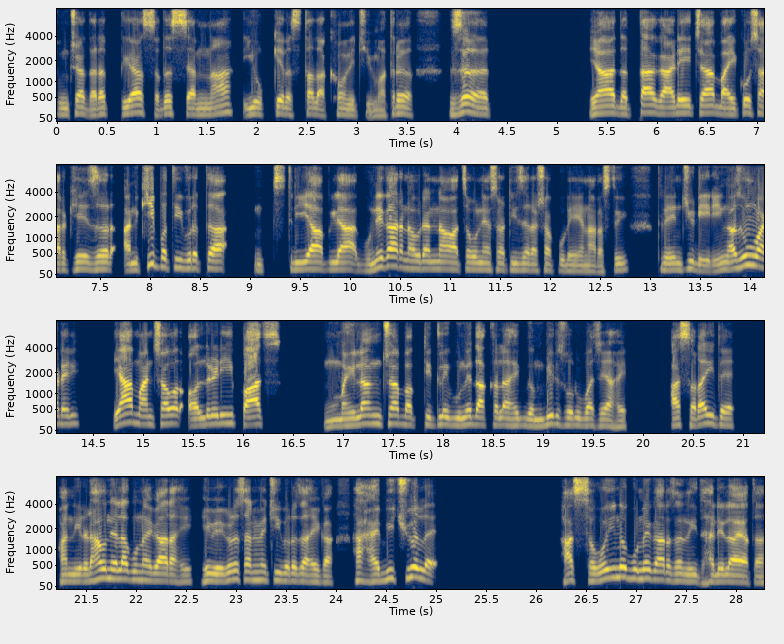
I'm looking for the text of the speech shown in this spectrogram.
तुमच्या घरातल्या सदस्यांना योग्य रस्ता दाखवण्याची. मात्र जर या दत्ता गाडेच्या बायकोसारखे जर आणखी पतिव्रता स्त्रिया आपल्या गुन्हेगार नवऱ्यांना वाचवण्यासाठी जर अशा पुढे येणार असतील तर यांची डेअरिंग अजून वाढेल. या माणसावर ऑलरेडी पाच महिलांच्या बाबतीतले गुन्हे दाखल आहेत गंभीर स्वरूपाचे आहे हा सराईत आहे हा निर्ढावलेला गुन्हेगार आहे हे वेगळं सांगण्याची गरज आहे का? हा हॅबिच्युअल आहे. हा सवयीनं गुन्हेगार झालेला आहे आता.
